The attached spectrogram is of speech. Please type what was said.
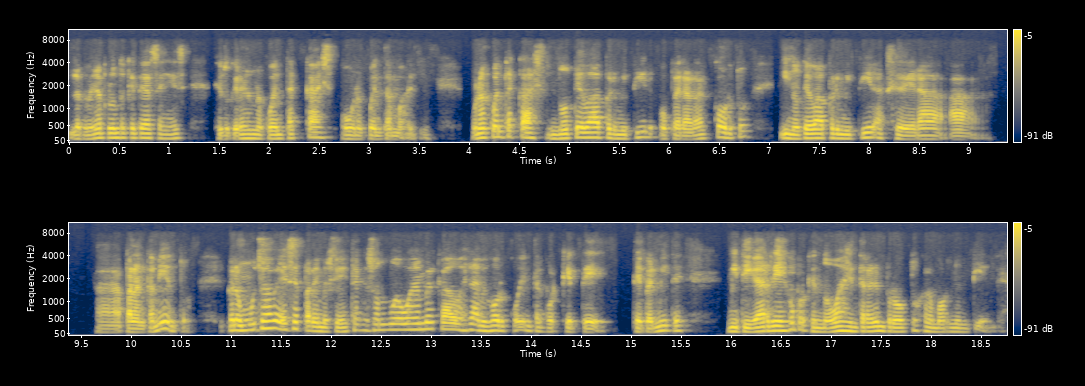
la primera pregunta que te hacen es si tú quieres una cuenta cash o una cuenta margin. Una cuenta cash no te va a permitir operar al corto y no te va a permitir acceder a, a, apalancamiento. Pero muchas veces para inversionistas que son nuevos en el mercado es la mejor cuenta porque te, te permite mitigar riesgo porque no vas a entrar en productos que a lo mejor no entiendes.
